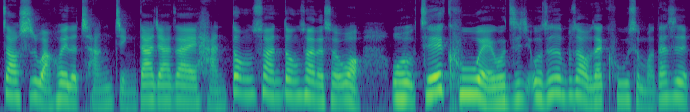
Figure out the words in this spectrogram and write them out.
造势晚会的场景，大家在喊动算动算的时候，哇，我直接哭诶、我直接我真的不知道我在哭什么，但是。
